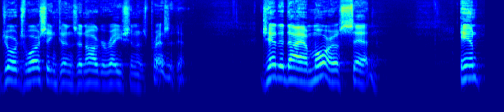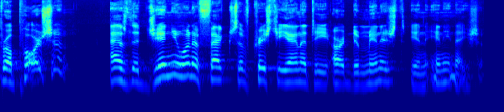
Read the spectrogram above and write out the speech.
George Washington's inauguration as president, Jedediah Morris said, In proportion as the genuine effects of Christianity are diminished in any nation,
